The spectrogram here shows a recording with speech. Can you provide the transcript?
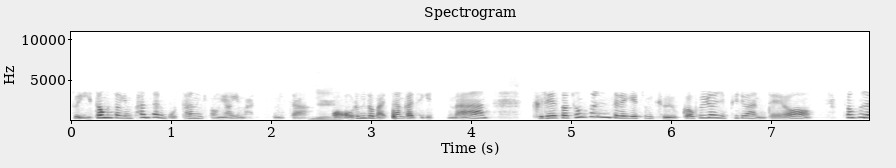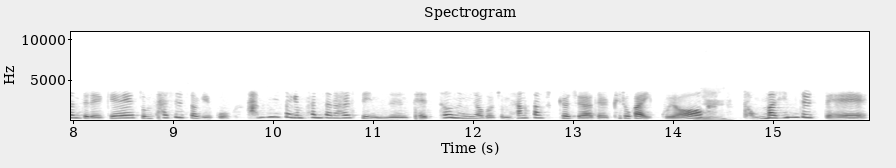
또 이성적인 판단을 못하는 경향이 많습니다. 예. 뭐 어른도 마찬가지겠지만 그래서 청소년들에게 좀 교육과 훈련이 필요한데요. 청소년들에게 좀 사실적이고 합리적인 판단을 할 수 있는 대처 능력을 좀 향상시켜줘야 될 필요가 있고요. 예. 정말 힘들 때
